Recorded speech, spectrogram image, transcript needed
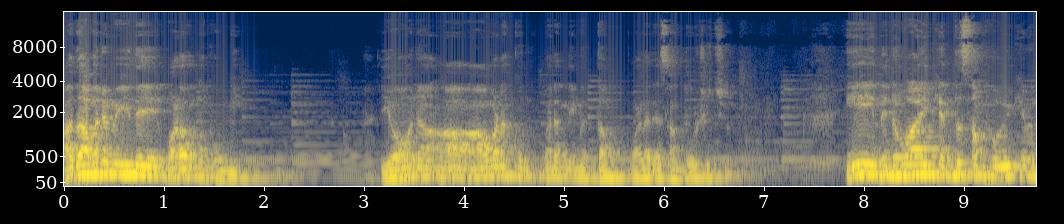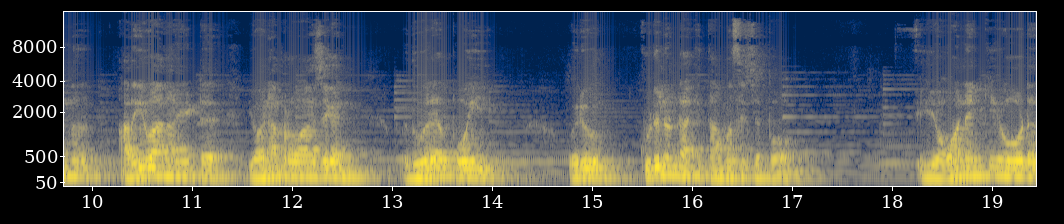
അത് അവന് മീതെ വളർന്നു പൊങ്ങി. യോന ആ ആവണക്കു മരം നിമിത്തം വളരെ സന്തോഷിച്ചു. ഈ നിനുവായിക്ക് എന്ത് സംഭവിക്കുമെന്ന് അറിയുവാനായിട്ട് യോന പ്രവാചകൻ ദൂരെ പോയി ഒരു കുടിലുണ്ടാക്കി താമസിച്ചപ്പോൾ യോനയ്ക്കോട്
